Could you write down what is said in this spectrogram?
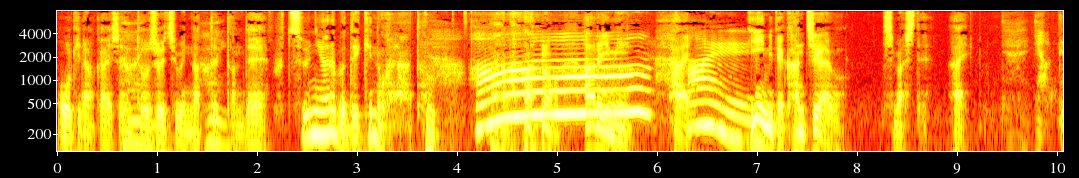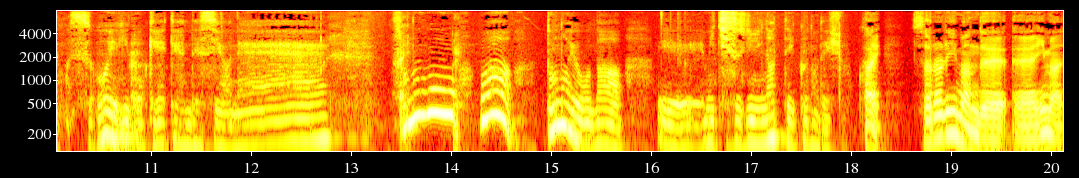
大きな会社に東証一部になっていったんで、はい、普通にやればできるのかなと、あのある意味、はい、はい、いい意味で勘違いをしまして、はい、いやでもすごいご経験ですよね。その後はどのような、えー、道筋になっていくのでしょうか？はい。サラリーマンで、えー、今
